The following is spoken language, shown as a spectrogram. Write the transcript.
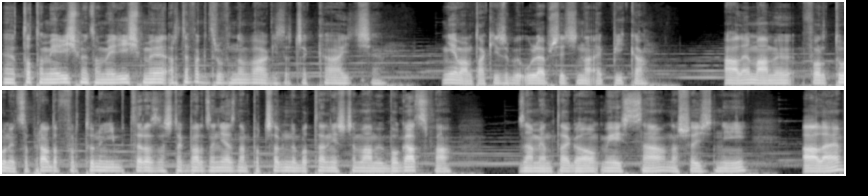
E, to to mieliśmy, to mieliśmy. Artefakt równowagi, zaczekajcie. Nie mam taki, żeby ulepszyć na Epika. Ale mamy fortuny. Co prawda fortuny niby teraz aż tak bardzo nie znam potrzebny, bo ten jeszcze mamy bogactwa w zamian tego miejsca na 6 dni. Ale...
